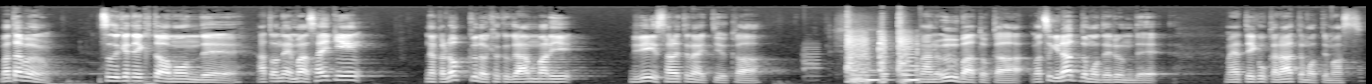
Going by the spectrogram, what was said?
まあ多分、続けていくとは思うんで、あとね、まあ最近、なんかロックの曲があんまりリリースされてないっていうか、まああの、ウーバーとか、まあ次ラッドも出るんで、まあ、やっていこうかなって思ってます。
